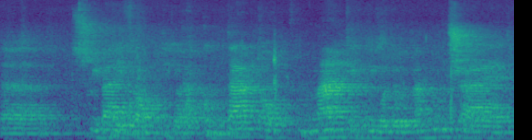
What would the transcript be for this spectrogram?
eh, sui vari fronti che ho raccontato, ma anche qui voglio annunciare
